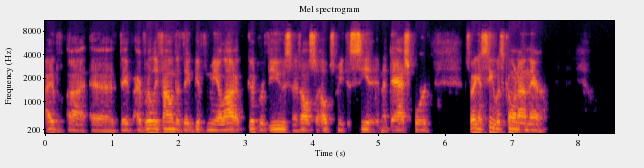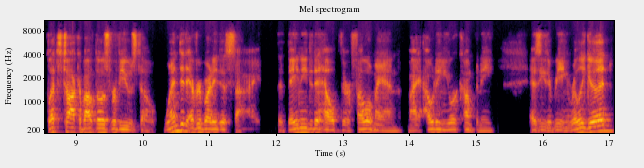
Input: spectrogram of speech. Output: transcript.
I've uh, uh, I've really found that they've given me a lot of good reviews, and it also helps me to see it in a dashboard so I can see what's going on there. Let's talk about those reviews though. When did everybody decide that they needed to help their fellow man by outing your company as either being really good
